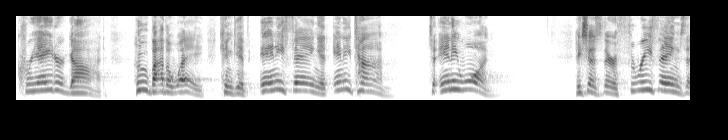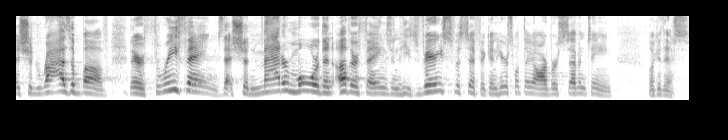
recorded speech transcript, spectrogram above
Creator God, who, by the way, can give anything at any time to anyone. He says there are three things that should rise above. There are three things that should matter more than other things, and he's very specific. And here's what they are verse 17. Look at this.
